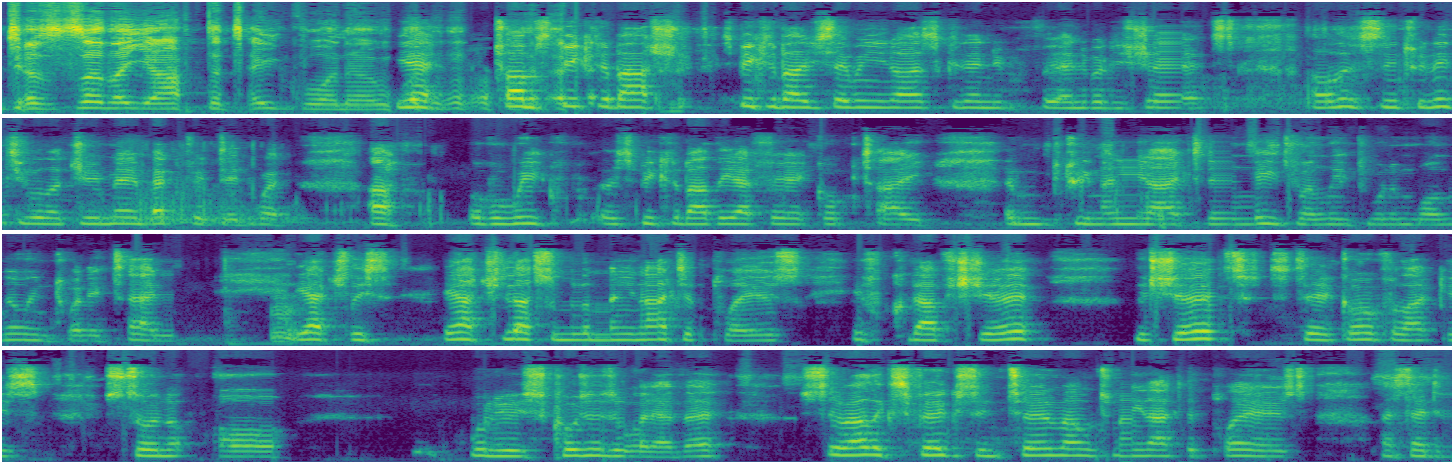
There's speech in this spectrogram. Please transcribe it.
Just so that you have to take one home. Yeah, Tom. Speaking about speaking about you say when you're not asking any for anybody's shirts. I was listening to an interview that Jermaine Beckford did when uh, over a week uh, speaking about the FA Cup tie um, between Man United and Leeds when Leeds won them one 0 in 2010. Hmm. He actually he actually asked some of the Man United players if he could have shirt the shirt to take for like his son or one of his cousins or whatever. So Alex Ferguson turned around to Man United players and said,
